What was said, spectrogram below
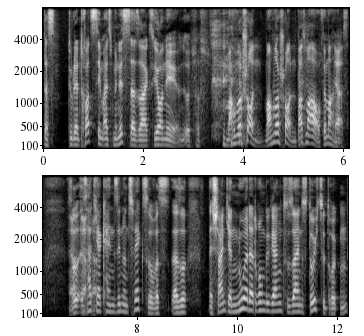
dass du dann trotzdem als Minister sagst, ja, nee, machen wir schon, machen wir schon, pass mal auf, wir machen Ja. das. So, Ja, es ja, hat ja. keinen Sinn und Zweck, so was, also es scheint ja nur darum gegangen zu sein, das durchzudrücken,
